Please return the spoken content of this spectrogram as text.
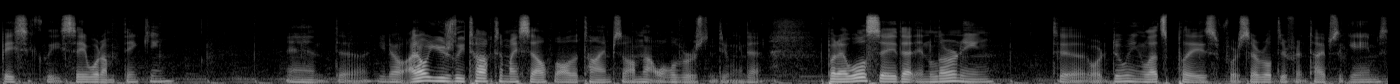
Basically, say what I'm thinking. And uh, you know I don't usually talk to myself all the time so I'm not well versed in doing that. But I will say that in learning to or doing let's plays for several different types of games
